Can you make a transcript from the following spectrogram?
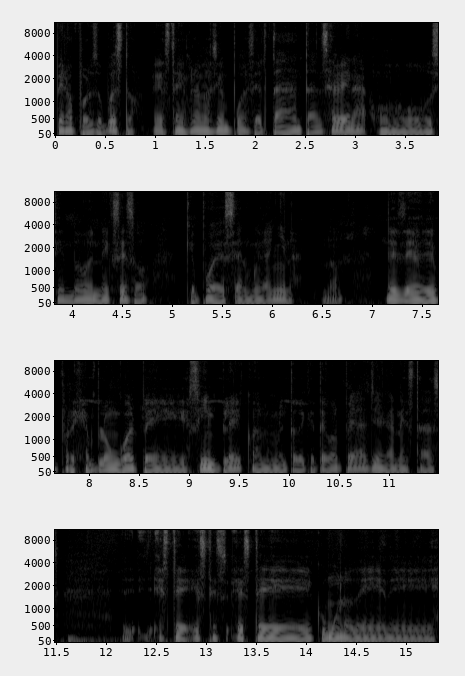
Pero por supuesto, esta inflamación puede ser tan, tan severa o siendo en exceso que puede ser muy dañina, ¿no? Desde, por ejemplo, un golpe simple, al momento de que te golpeas, llegan estas este, este, este cúmulo de,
